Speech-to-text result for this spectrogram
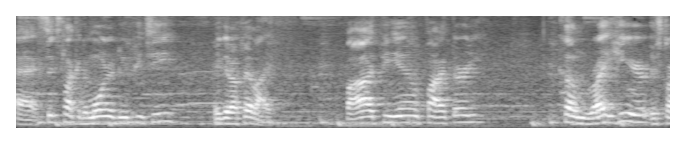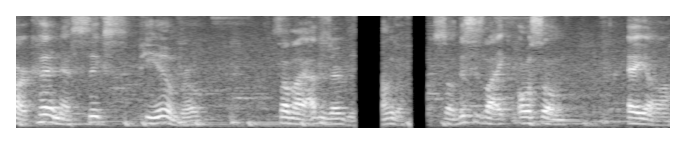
at six o'clock in the morning to do PT and get off at like 5 p.m., 5:30. Come right here and start cutting at 6 p.m., bro. So I'm like, I deserve this. So this is like on some, hey y'all,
